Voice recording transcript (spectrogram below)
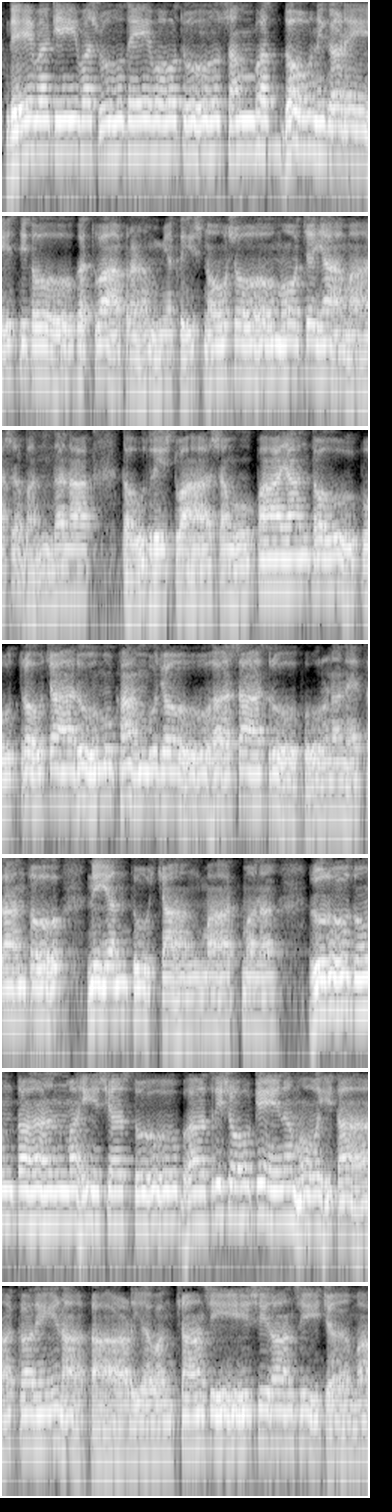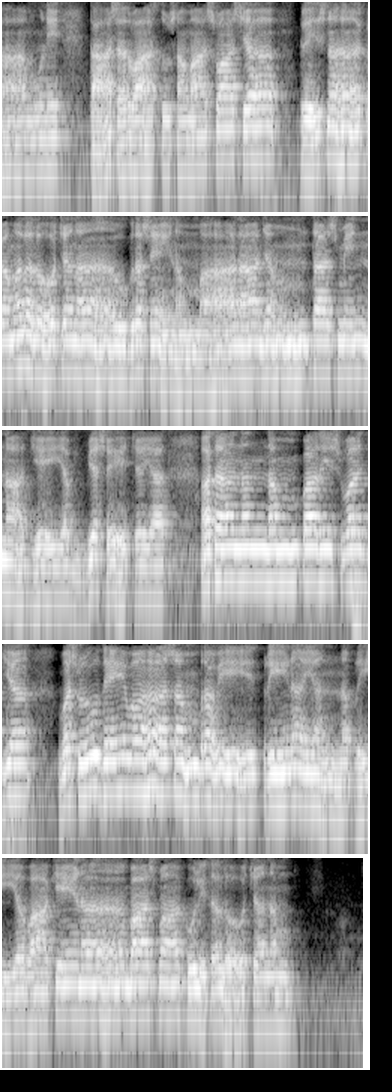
देवकी वसुदेवो तु सम्बद्धो निगडे स्थितो गत्वा प्रणम्य कृष्णोऽशो मोचयामास बन्धनात्। तौ दृष्ट्वा समुपायान्तौ पुत्रौ चारुमुखाम्बुजो हर्षाश्रुपूर्णनेत्रान्तो नियन्तुश्चाङ्मात्मन रुरुदुन्तन्महिष्यस्तु भतृशोकेन मोहिता करेणाताड्यवंशांसि शिरांसि च महामुने ता सर्वास्तु समाश्वास्य कृष्णः कमललोचन उग्रसेनं महाराजं तस्मिन्नाज्येयभ्यसेचयत् अथ नन्दं परिष्वज्य वसुदेवः सम्ब्रवीत् प्रीणयन् प्रियवाक्येण बाष्पाकुलितलोचनम्।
